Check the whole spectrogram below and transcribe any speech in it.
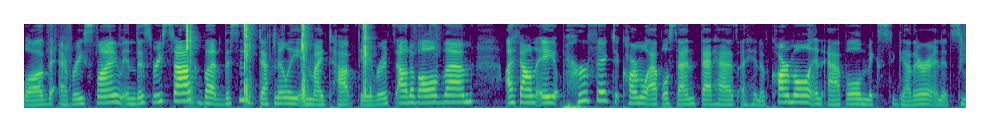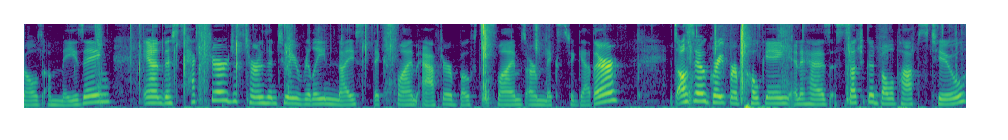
love every slime in this restock, but this is definitely in my top favorites out of all of them. I found a perfect caramel apple scent that has a hint of caramel and apple mixed together and it smells amazing. And this texture just turns into a really nice thick slime after both slimes are mixed together. It's also great for poking and it has such good bubble pops too.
